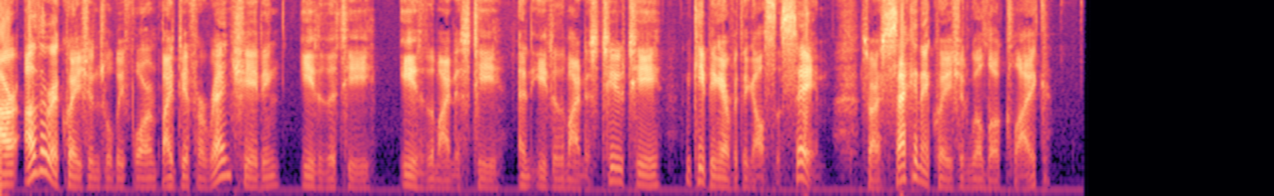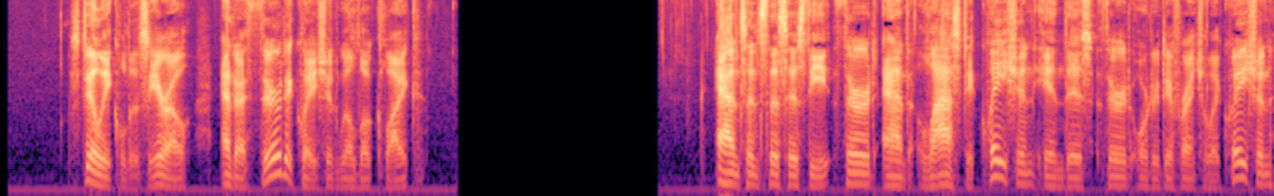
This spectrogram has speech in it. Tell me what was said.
Our other equations will be formed by differentiating e to the t, e to the minus t, and e to the minus 2t, and keeping everything else the same. So our second equation will look like still equal to 0, and our third equation will look like and since this is the third and last equation in this third order differential equation,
